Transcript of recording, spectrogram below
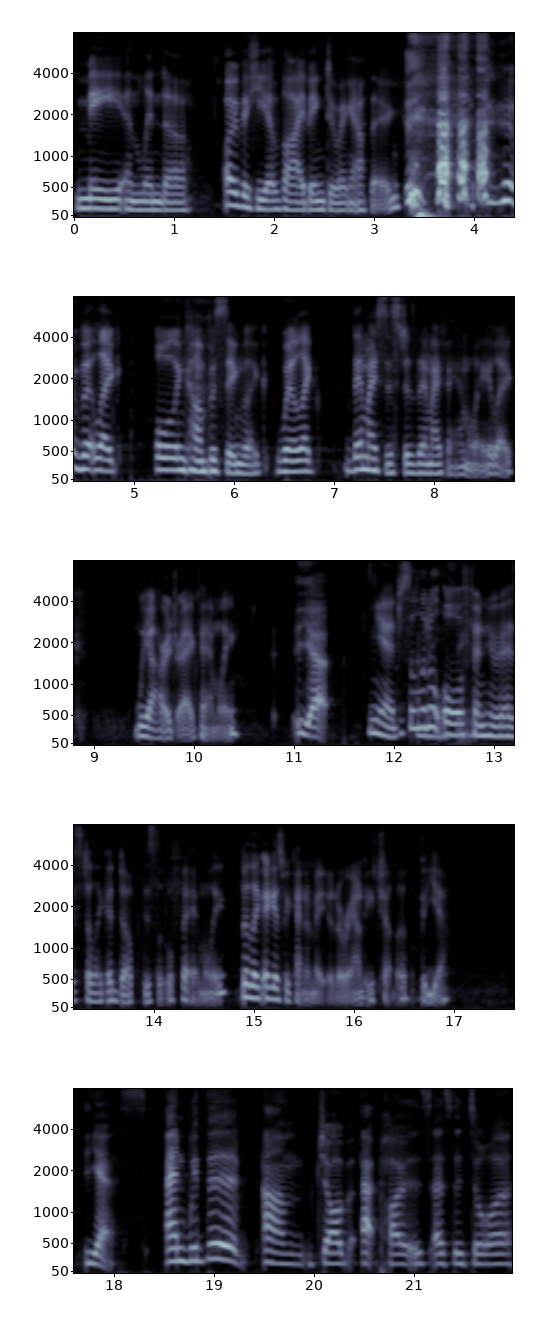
me and Linda over here vibing, doing our thing. but like all encompassing, like we're like they're my sisters, they're my family. Like we are a drag family. Yeah. Yeah, just a little orphan who has to like adopt this little family. But like I guess we kind of made it around each other. But yeah. Yes. And with the um job at Pose as the door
